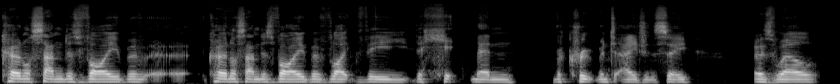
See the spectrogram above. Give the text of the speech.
Colonel Sanders vibe of uh, Colonel Sanders vibe of like the the hitmen recruitment agency as well.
